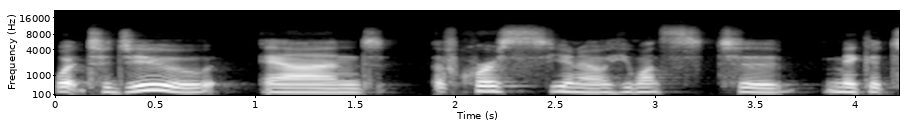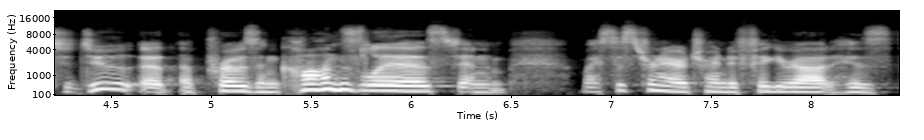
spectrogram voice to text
what to do. And of course, you know, he wants to make a to do a, a, pros and cons list. And my sister and I are trying to figure out his.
